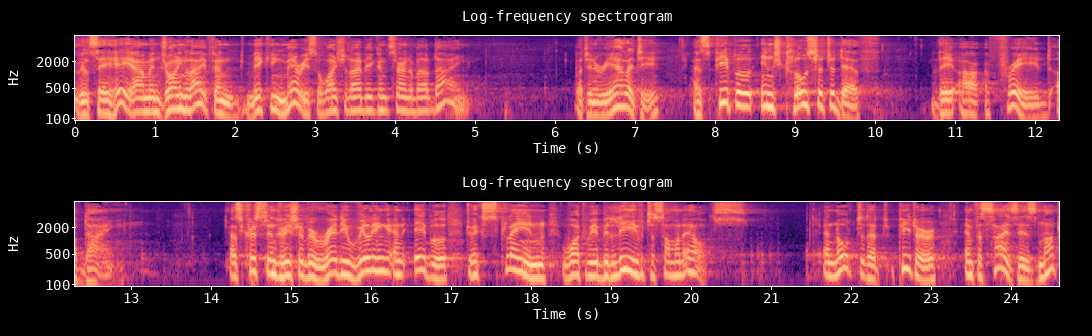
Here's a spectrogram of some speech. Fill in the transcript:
will say, Hey, I'm enjoying life and making merry, so why should I be concerned about dying? But in reality, as people inch closer to death, they are afraid of dying. As Christians, we should be ready, willing, and able to explain what we believe to someone else. And note that Peter emphasizes not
